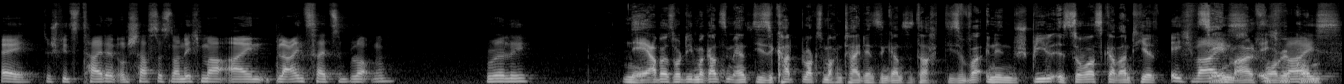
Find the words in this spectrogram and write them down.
ey, du spielst Titan und schaffst es noch nicht mal, ein Blindside zu blocken. Really? Nee, aber so die mal ganz im Ernst, diese Cut-Blocks machen Titans den ganzen Tag. Diese, in dem Spiel ist sowas garantiert Ich weiß, zehnmal ich vorgekommen. weiß,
